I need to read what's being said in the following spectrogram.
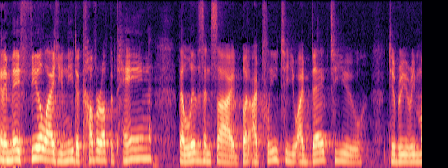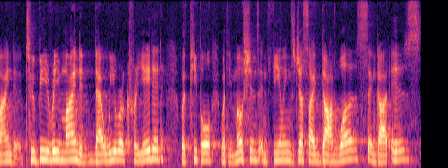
And it may feel like you need to cover up the pain that lives inside, but I plead to you, I beg to you to be reminded, to be reminded that we were created with people with emotions and feelings just like God was and God is.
